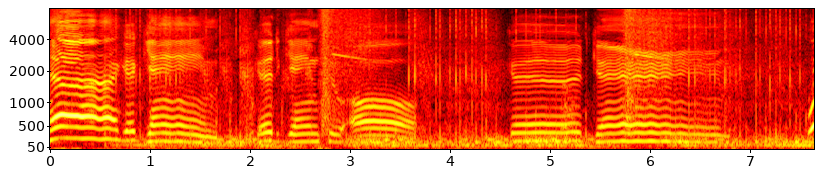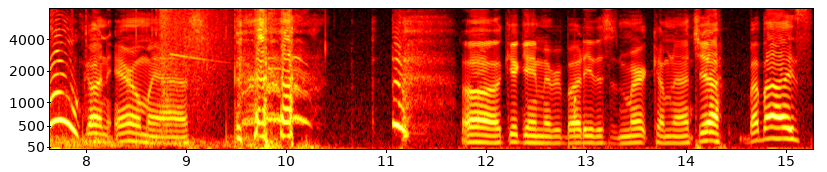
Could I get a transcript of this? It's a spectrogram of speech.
Ah, good game. Good game to all. Good game. Woo! Got an arrow in my ass. uh, good game, everybody. This is Merk coming at ya. Bye-byes.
